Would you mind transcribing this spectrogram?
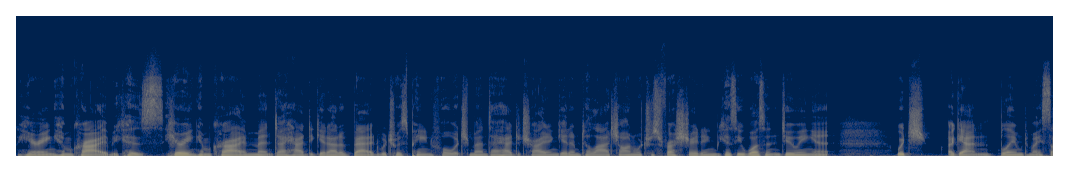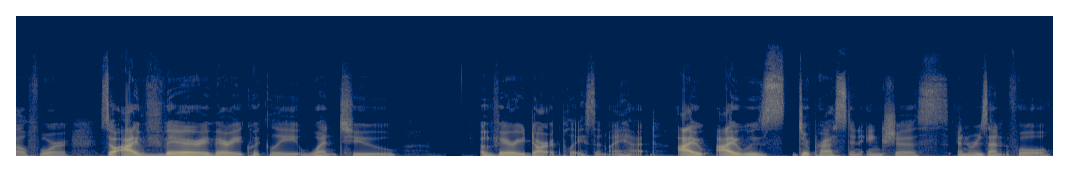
hearing him cry because hearing him cry meant I had to get out of bed, which was painful, which meant I had to try and get him to latch on, which was frustrating because he wasn't doing it, which again, blamed myself for. So I very, very quickly went to a very dark place in my head. I I was depressed and anxious and resentful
